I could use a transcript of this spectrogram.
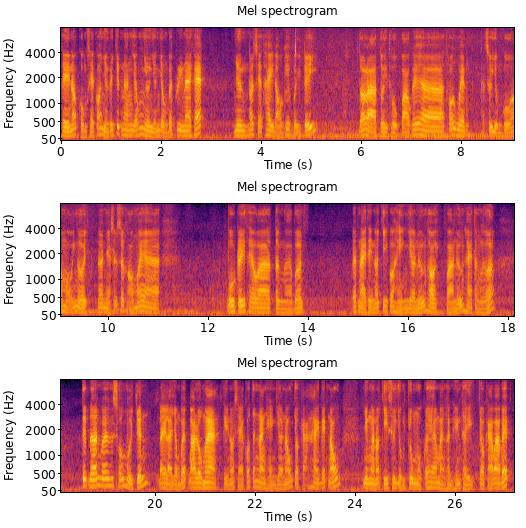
thì nó cũng sẽ có những cái chức năng giống như những dòng bếp Rina khác, nhưng nó sẽ thay đổi cái vị trí. Đó là tùy thuộc vào cái ờ, thói quen, cách sử dụng của mỗi người, nên nhà sản xuất họ mới ờ, bố trí theo ờ, từng bên. Bếp này thì nó chỉ có hẹn giờ nướng thôi và nướng hai tầng lửa. Tiếp đến với số 19 đây là dòng bếp Paloma, thì nó sẽ có tính năng hẹn giờ nấu cho cả hai bếp nấu, nhưng mà nó chỉ sử dụng chung một cái màn hình hiển thị cho cả ba bếp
